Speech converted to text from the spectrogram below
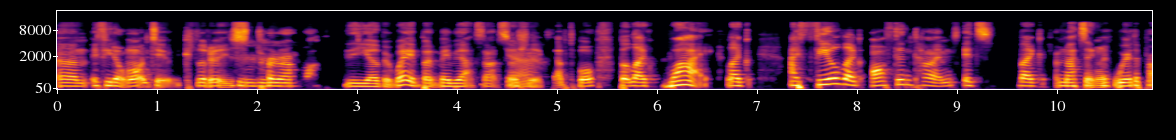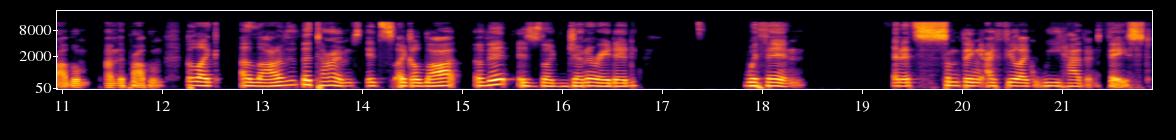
um if you don't want to. You could literally just turn Mhm. around and walk the other way but maybe that's not socially Yeah. acceptable. But like why? Like i feel like oftentimes it's like i'm not saying like we're the problem i'm the problem but like a lot of the times it's like a lot of it is like generated within. And it's something i feel like we haven't faced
